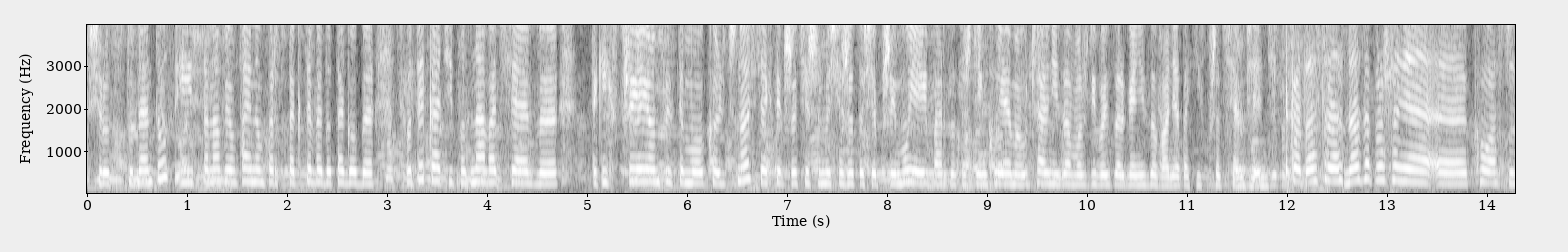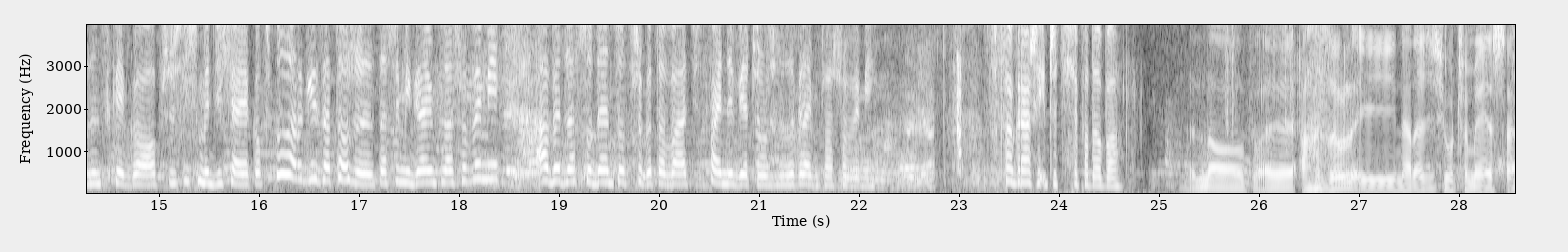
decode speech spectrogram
wśród studentów i stanowią fajną perspektywę do tego, by spotykać i poznawać się w takich sprzyjających temu okolicznościach, także cieszymy się, że to się przyjmuje i bardzo też dziękujemy uczelni za możliwość zorganizowania takich przedsięwzięć. Kadastra na zaproszenie e, koła studenckiego przyszliśmy dzisiaj jako współorganizatorzy z naszymi grami planszowymi, aby dla studentów przygotować fajny wieczór z grami planszowymi. W co grasz i czy ci się podoba? No, w, e, Azul i na razie się uczymy jeszcze.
